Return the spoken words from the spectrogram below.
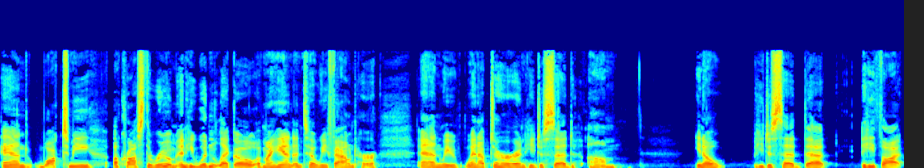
and walked me across the room, and he wouldn't let go of my hand until we found her, and we went up to her, and he just said, um, you know, he just said that he thought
